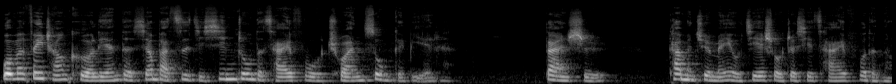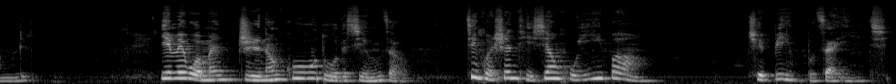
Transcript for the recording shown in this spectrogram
我们非常可怜的想把自己心中的财富传送给别人。但是，他们却没有接受这些财富的能力，因为我们只能孤独的行走，尽管身体相互依傍，却并不在一起。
